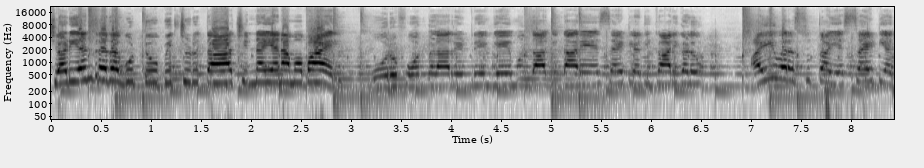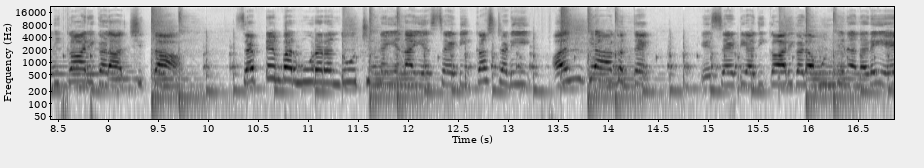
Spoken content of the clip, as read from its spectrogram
ಷಡ್ಯಂತ್ರದ ಗುಟ್ಟು ಬಿಚ್ಚಿಡುತ್ತಾ ಚಿನ್ನಯ್ಯನ ಮೊಬೈಲ್. ಮೂರು ಫೋನ್ಗಳ ರಿಟ್ರೀವ್ಗೆ ಮುಂದಾಗಿದ್ದಾರೆ ಎಸ್ಐಟಿ ಅಧಿಕಾರಿಗಳು. ಐವರ ಸುತ್ತ ಎಸ್ಐಟಿ ಅಧಿಕಾರಿಗಳ ಚಿತ್ತ. ಸೆಪ್ಟೆಂಬರ್ ಮೂರರಂದು ಚಿನ್ನಯ್ಯನ ಎಸ್ಐಟಿ ಕಸ್ಟಡಿ ಅಂತ್ಯ ಆಗುತ್ತೆ. ಎಸ್ಐಟಿ ಅಧಿಕಾರಿಗಳ ಮುಂದಿನ ನಡೆಯೇ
